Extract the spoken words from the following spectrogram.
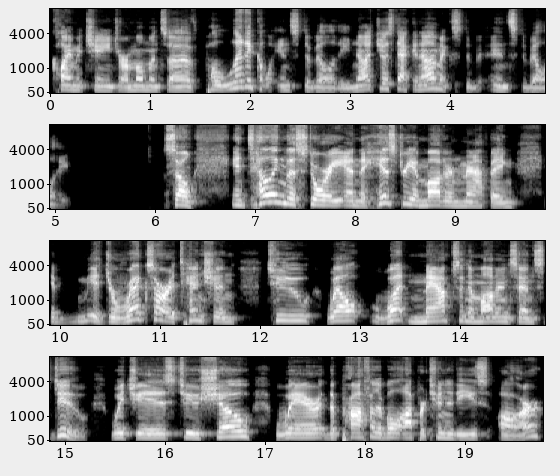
climate change are moments of political instability, not just economic st- instability. So, in telling the story and the history of modern mapping, it, it, directs our attention to, well, what maps in a modern sense do, which is to show where the profitable opportunities are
